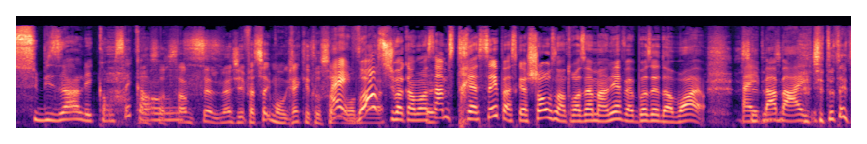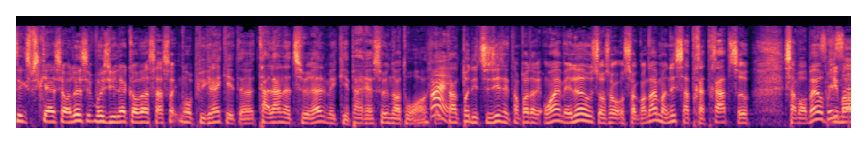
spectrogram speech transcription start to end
Subisant les Oh, ça conséquences. ressemble tellement. J'ai fait ça avec mon grand qui est au Hey, secondaire. voir si tu vas commencer à me stresser parce que chose en troisième année, elle fait pas ses devoirs. Hey, bye bye. C'est toute cette explication-là. Moi, j'ai eu la conversation avec mon plus grand qui est un talent naturel, mais qui est paresseux notoire. Ça Ouais. tente pas d'étudier, ça tente pas de. Ouais, mais là, au, secondaire, à un moment donné, ça te rattrape, ça. Ça va bien au primaire,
